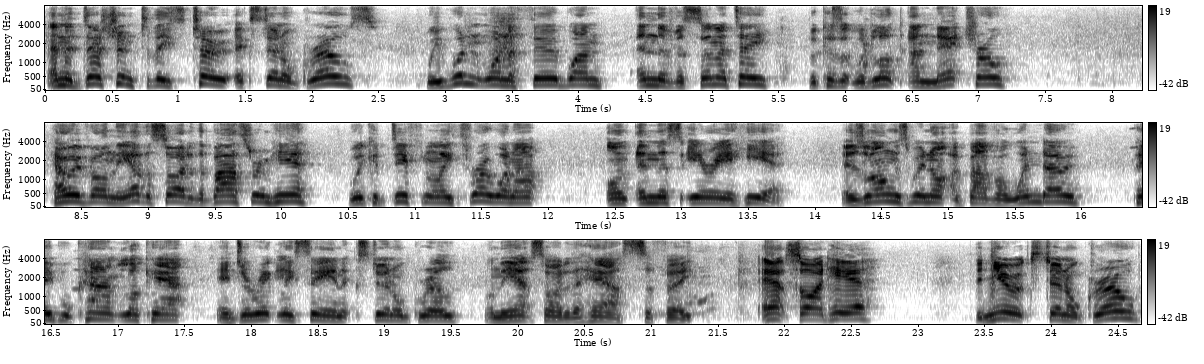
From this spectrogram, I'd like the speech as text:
In addition to these two external grills, we wouldn't want a third one in the vicinity because it would look unnatural. However, on the other side of the bathroom here, we could definitely throw one up on in this area here. As long as we're not above a window, people can't look out and directly see an external grill on the outside of the house, soffit. Outside here, the new external grill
